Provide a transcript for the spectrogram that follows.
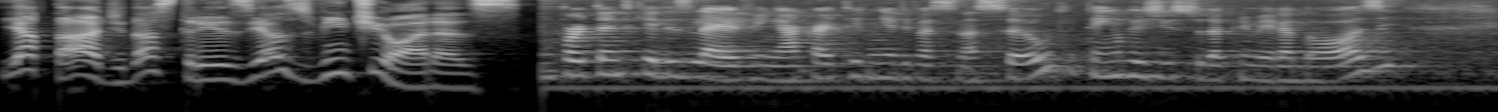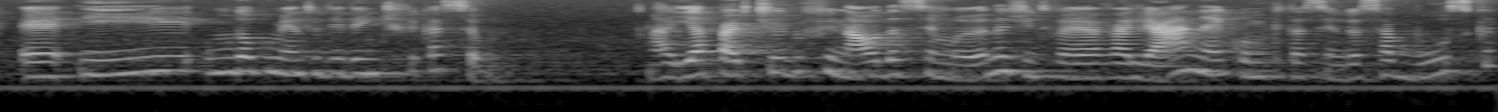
e à tarde das 13 às 20 horas. Importante que eles levem a carteirinha de vacinação, que tem o registro da primeira dose, é, e um documento de identificação. Aí, a partir do final da semana, a gente vai avaliar né, como que está sendo essa busca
